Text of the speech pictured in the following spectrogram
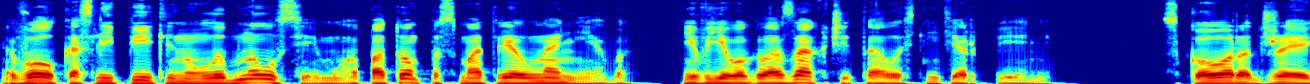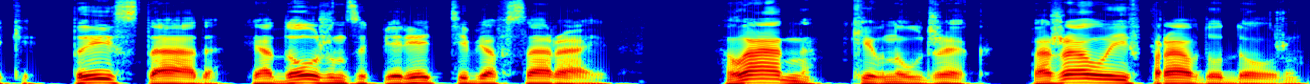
Волк ослепительно улыбнулся ему, а потом посмотрел на небо, и в его глазах читалось нетерпение. Скоро, Джеки, ты стадо, я должен запереть тебя в сарае. Ладно, кивнул Джек. Пожалуй, и вправду должен.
